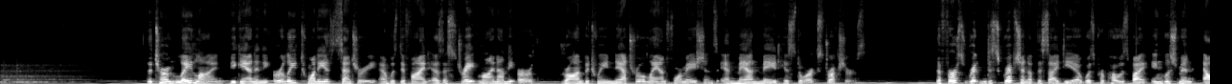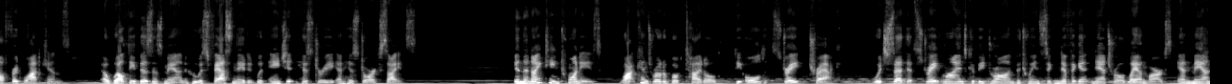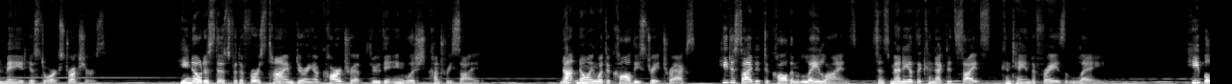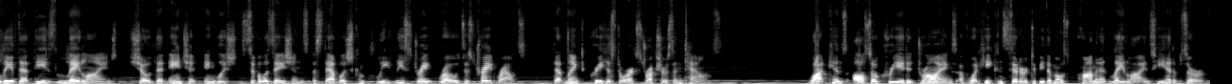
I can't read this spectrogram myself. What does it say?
The term ley line began in the early 20th century and was defined as a straight line on the earth drawn between natural land formations and man-made historic structures. The first written description of this idea was proposed by Englishman Alfred Watkins, a wealthy businessman who was fascinated with ancient history and historic sites. In the 1920s, Watkins wrote a book titled The Old Straight Track, which said that straight lines could be drawn between significant natural landmarks and man-made historic structures. He noticed this for the first time during a car trip through the English countryside. Not knowing what to call these straight tracks, he decided to call them ley lines, since many of the connected sites contain the phrase ley. He believed that these ley lines showed that ancient English civilizations established completely straight roads as trade routes that linked prehistoric structures and towns. Watkins also created drawings of what he considered to be the most prominent ley lines he had observed.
